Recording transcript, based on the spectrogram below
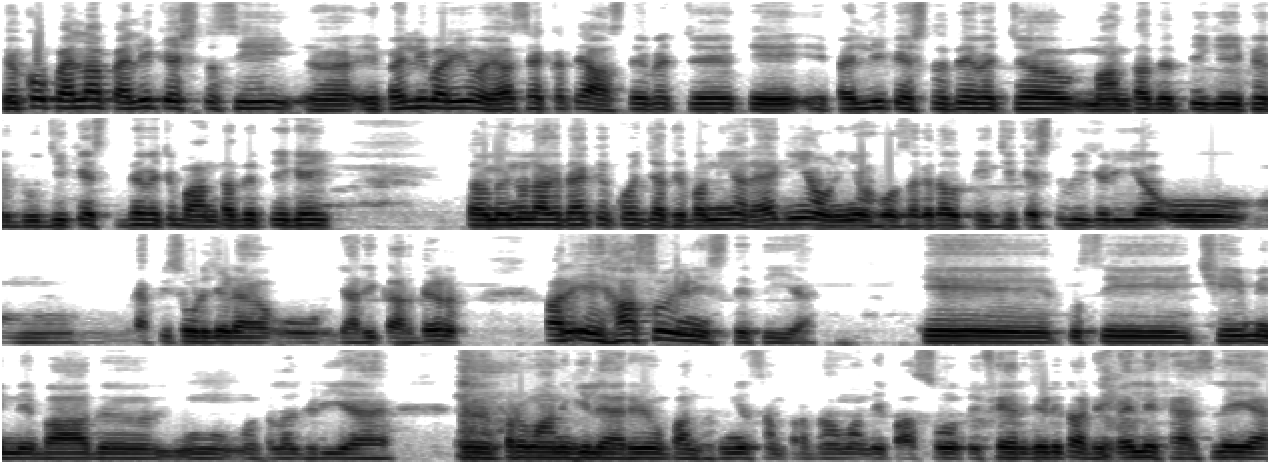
ਦੇਖੋ ਪਹਿਲਾਂ ਪਹਿਲੀ ਕਿਸ਼ਤ ਸੀ ਇਹ ਪਹਿਲੀ ਵਾਰੀ ਹੋਇਆ ਸਿੱਖ ਇਤਿਹਾਸ ਦੇ ਵਿੱਚ ਕਿ ਇਹ ਪਹਿਲੀ ਕਿਸ਼ਤ ਦੇ ਵਿੱਚ ਮਾਨਤਾ ਦਿੱਤੀ ਗਈ ਫਿਰ ਦੂਜੀ ਕਿਸ਼ਤ ਦੇ ਵਿੱਚ ਮਾਨਤਾ ਦਿੱਤੀ ਗਈ। ਤਾਂ ਮੈਨੂੰ ਲੱਗਦਾ ਕਿ ਕੁਝ ਜਥੇਬੰਦੀਆਂ ਰਹਿ ਗਈਆਂ ਹੋਣੀਆਂ ਹੋ ਸਕਦਾ ਉਹ ਤੀਜੀ ਕਿਸ਼ਤ ਵੀ ਜਿਹੜੀ ਆ ਉਹ ਐਪੀਸੋਡ ਜਿਹੜਾ ਉਹ ਜਾਰੀ ਕਰ ਦੇਣ। ਪਰ ਇਹ ਹਾਸੋ ਜਣੀ ਸਥਿਤੀ ਹੈ ਕਿ ਤੁਸੀਂ 6 ਮਹੀਨੇ ਬਾਅਦ ਮਤਲਬ ਜਿਹੜੀ ਹੈ ਪ੍ਰਵਾਨਗੀ ਲੈ ਰਹੇ ਹੋ ਪੰਥ ਦੀਆਂ ਸੰਪਰਦਾਵਾਂ ਦੇ ਪਾਸੋਂ ਤੇ ਫਿਰ ਜਿਹੜੇ ਤੁਹਾਡੇ ਪਹਿਲੇ ਫੈਸਲੇ ਆ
